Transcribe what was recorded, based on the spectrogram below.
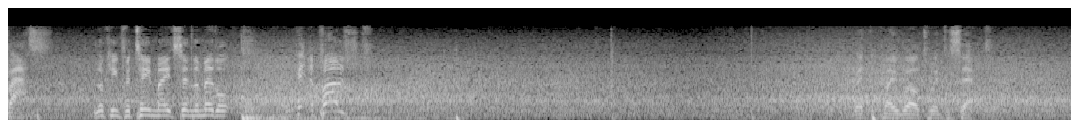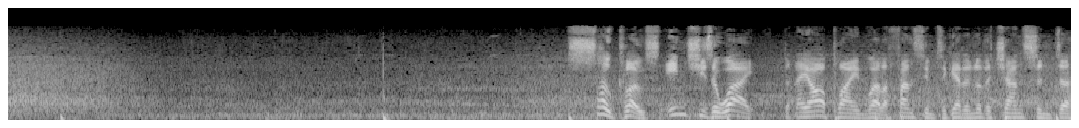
Bass. Looking for teammates in the middle. Hit the post. Read the play well to intercept. So close, inches away, but they are playing well. I fancy him to get another chance and uh,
